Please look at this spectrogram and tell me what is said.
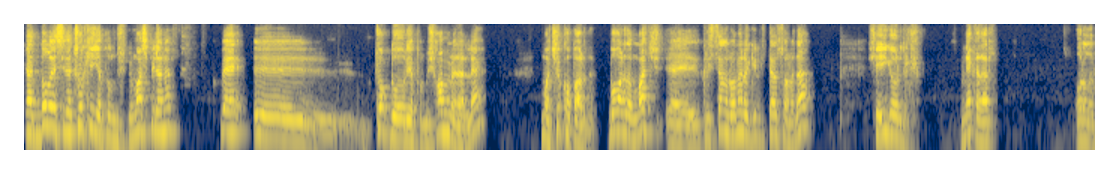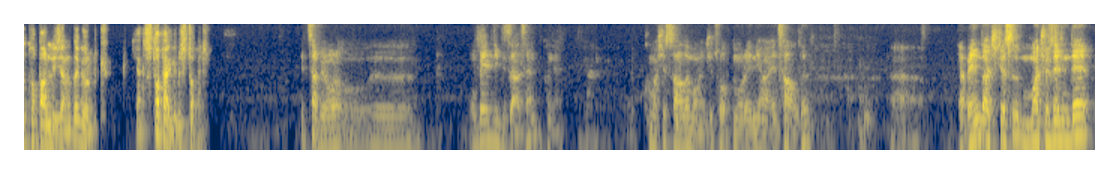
Yani dolayısıyla çok iyi yapılmış bir maç planı ve e, çok doğru yapılmış hamlelerle maçı kopardı. Bu arada maç e, Cristiano Romero girdikten sonra da şeyi gördük. Ne kadar oraları toparlayacağını da gördük. Yani stoper gibi stoper. E, tabii o, o, e, o belliydi zaten. Hani kumaşı sağlam oyuncu. Tottenham oraya nihayet aldı. E, ya benim de açıkçası maç özelinde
